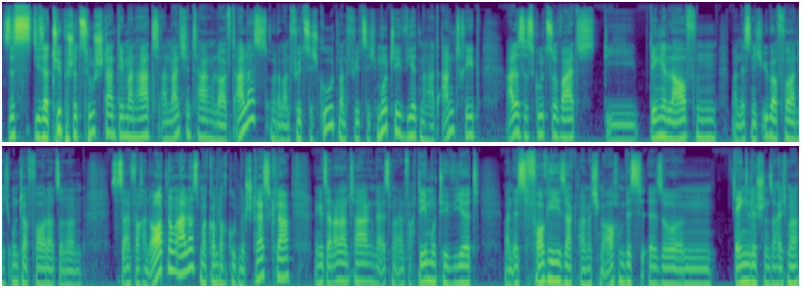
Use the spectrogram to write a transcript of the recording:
Es ist dieser typische Zustand, den man hat. An manchen Tagen läuft alles oder man fühlt sich gut, man fühlt sich motiviert, man hat Antrieb, alles ist gut soweit, die Dinge laufen, man ist nicht überfordert, nicht unterfordert, sondern es ist einfach in Ordnung alles, man kommt auch gut mit Stress klar. Dann gibt es an anderen Tagen, da ist man einfach demotiviert, man ist foggy, sagt man manchmal auch ein bisschen äh, so im Denglischen, sag ich mal.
